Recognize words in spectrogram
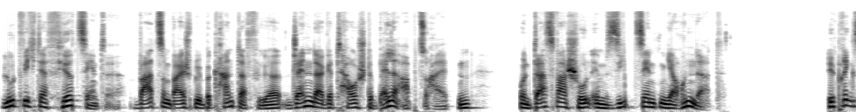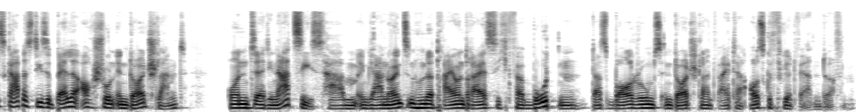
Ludwig XIV. war zum Beispiel bekannt dafür, gendergetauschte Bälle abzuhalten, und das war schon im 17. Jahrhundert. Übrigens gab es diese Bälle auch schon in Deutschland, und äh, die Nazis haben im Jahr 1933 verboten, dass Ballrooms in Deutschland weiter ausgeführt werden dürfen.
